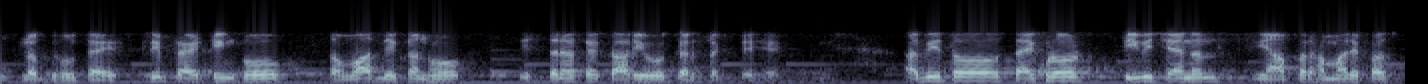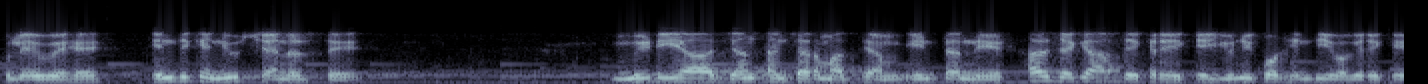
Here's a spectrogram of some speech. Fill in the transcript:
उपलब्ध होता है। स्क्रिप्ट राइटिंग हो संवाद लेखन हो इस तरह के कार्य वो कर सकते हैं। अभी तो सैकड़ों टीवी चैनल यहाँ पर हमारे पास खुले हुए हैं। हिंदी के न्यूज़ चैनल से मीडिया, जनसंचार माध्यम, इंटरनेट, हर जगह आप देख रहे हैं कि यूनिकोड हिंदी वगैरह के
